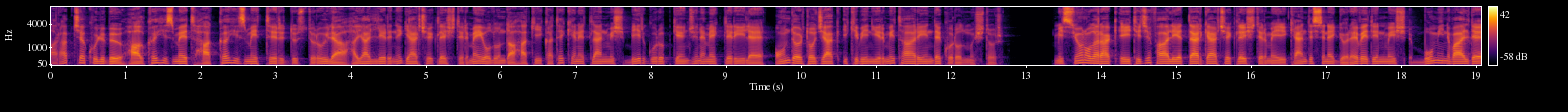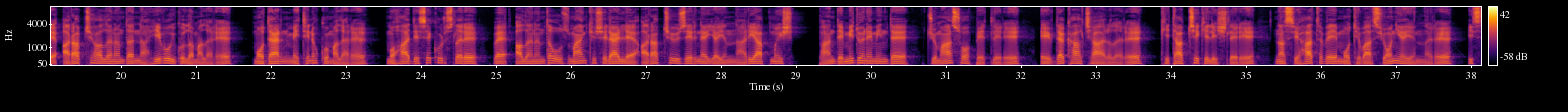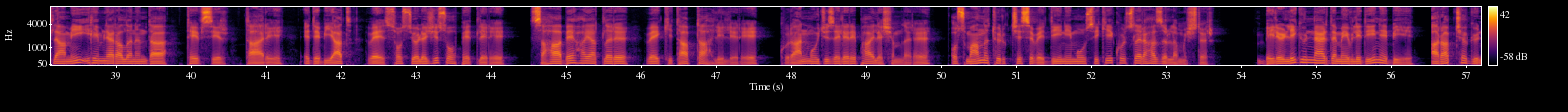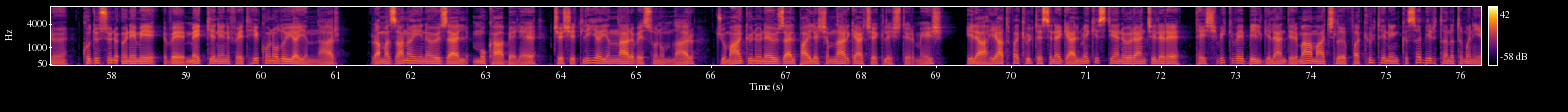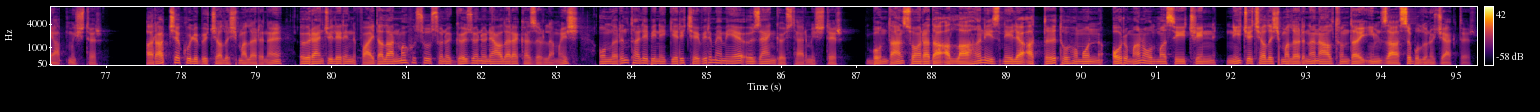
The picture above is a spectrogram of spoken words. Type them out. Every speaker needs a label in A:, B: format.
A: Arapça Kulübü halka hizmet hakka hizmettir düsturuyla hayallerini gerçekleştirme yolunda hakikate kenetlenmiş bir grup gencin emekleriyle 14 Ocak 2020 tarihinde kurulmuştur. Misyon olarak eğitici faaliyetler gerçekleştirmeyi kendisine görev edinmiş bu minvalde Arapça alanında nahiv uygulamaları, modern metin okumaları, muhadese kursları ve alanında uzman kişilerle Arapça üzerine yayınlar yapmış, pandemi döneminde cuma sohbetleri, evde kal çağrıları, kitap çekilişleri, nasihat ve motivasyon yayınları, İslami ilimler alanında tefsir, tarih, edebiyat ve sosyoloji sohbetleri, sahabe hayatları ve kitap tahlilleri, Kur'an mucizeleri paylaşımları, Osmanlı Türkçesi ve dini musiki kursları hazırlamıştır. Belirli günlerde Mevlidi Nebi, Arapça günü, Kudüs'ün önemi ve Mekke'nin fethi konulu yayınlar, Ramazan ayına özel mukabele, çeşitli yayınlar ve sunumlar, Cuma gününe özel paylaşımlar gerçekleştirmiş, İlahiyat Fakültesine gelmek isteyen öğrencilere teşvik ve bilgilendirme amaçlı fakültenin kısa bir tanıtımını yapmıştır. Arapça kulübü çalışmalarını öğrencilerin faydalanma hususunu göz önüne alarak hazırlamış, onların talebini geri çevirmemeye özen göstermiştir. Bundan sonra da Allah'ın izniyle attığı tohumun orman olması için nice çalışmalarının altında imzası bulunacaktır.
